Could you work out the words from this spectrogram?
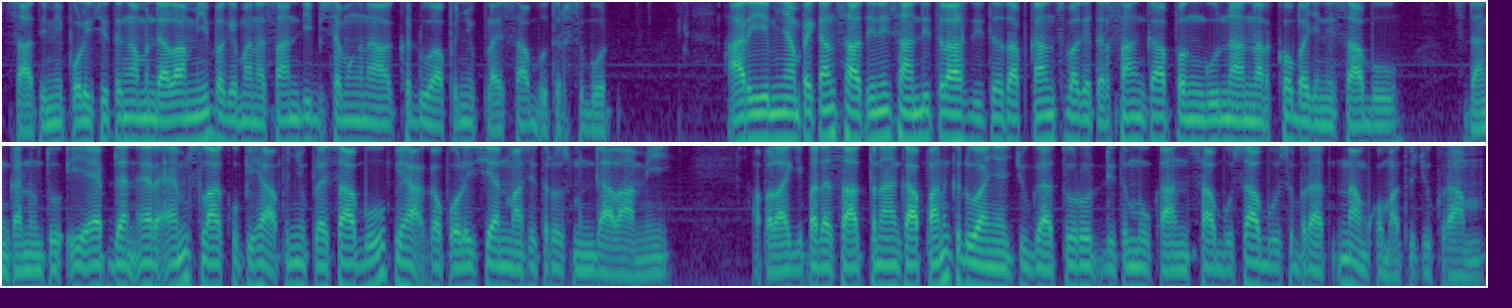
Saat ini polisi tengah mendalami bagaimana Sandi bisa mengenal kedua penyuplai sabu tersebut. Ari menyampaikan saat ini Sandi telah ditetapkan sebagai tersangka pengguna narkoba jenis sabu. Sedangkan untuk IF dan RM selaku pihak penyuplai sabu, pihak kepolisian masih terus mendalami. Apalagi pada saat penangkapan, keduanya juga turut ditemukan sabu-sabu seberat 6,7 gram.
